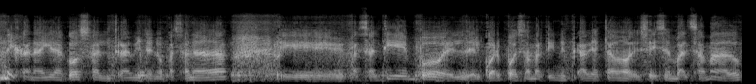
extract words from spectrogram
dejan ahí la cosa, el trámite no pasa nada, eh, pasa el tiempo, el, el cuerpo de San Martín había estado, se dice, embalsamado,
